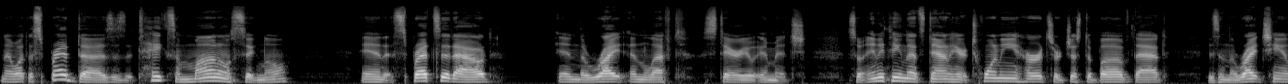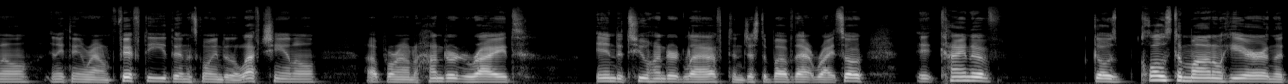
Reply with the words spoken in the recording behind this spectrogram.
Now what the spread does is it takes a mono signal and it spreads it out in the right and left stereo image. So anything that's down here at 20 hertz or just above that is in the right channel. Anything around 50, then it's going to the left channel. Up around 100 right, into 200 left, and just above that right. So it kind of goes close to mono here in the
